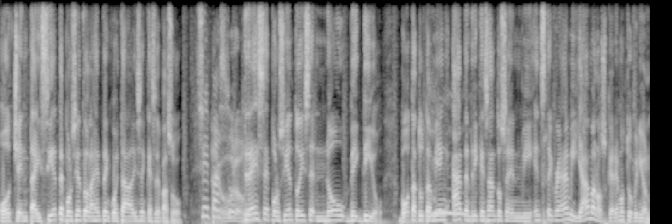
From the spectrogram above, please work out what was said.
87% de la gente encuestada dicen que se pasó. Se pasó. Seguro. 13% dice no big deal. Vota tú también at Enrique Santos en mi Instagram y llámanos, queremos tu opinión.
